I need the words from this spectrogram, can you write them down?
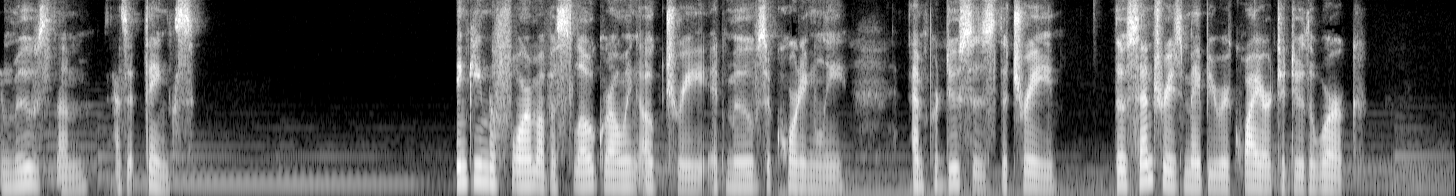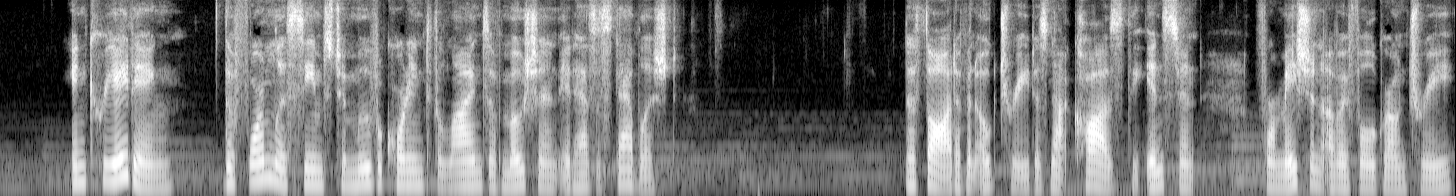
and moves them as it thinks. Thinking the form of a slow growing oak tree, it moves accordingly and produces the tree, though centuries may be required to do the work. In creating, the formless seems to move according to the lines of motion it has established. The thought of an oak tree does not cause the instant formation of a full grown tree,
